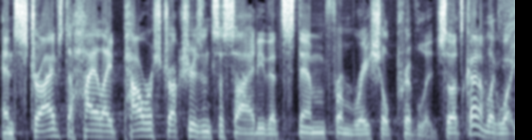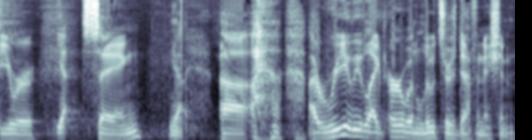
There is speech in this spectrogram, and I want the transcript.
and strives to highlight power structures in society that stem from racial privilege. So it's kind of like what you were Yeah. saying. Yeah. Uh, I really liked Erwin Lutzer's definition.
